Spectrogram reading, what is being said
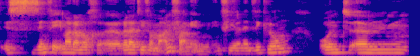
ist, sind wir immer da noch äh, relativ am Anfang in, in vielen Entwicklungen. Und ähm,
